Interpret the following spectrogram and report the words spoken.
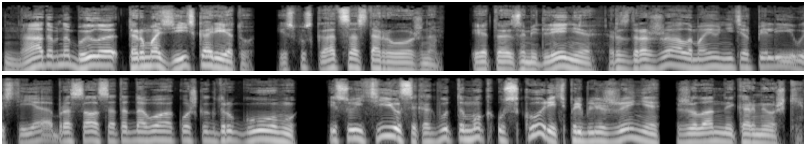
Надобно было тормозить карету и спускаться осторожно. Это замедление раздражало мою нетерпеливость, и я бросался от одного окошка к другому, и суетился, как будто мог ускорить приближение желанной кормежки.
